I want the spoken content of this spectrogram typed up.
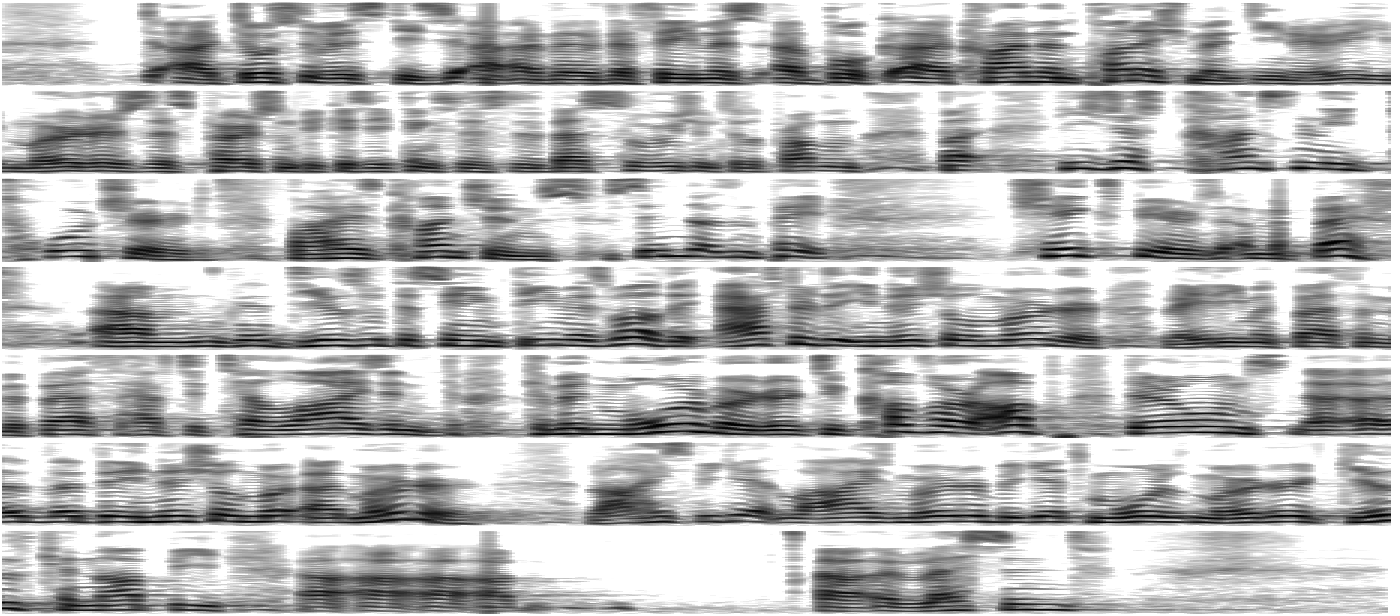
uh, Dostoevsky's, uh, uh, the, the famous uh, book, uh, Crime and Punishment. You know, he murders this person because he thinks this is the best solution to the problem, but he's just constantly tortured by his conscience. Sin doesn't pay. Shakespeare's Macbeth um, deals with the same theme as well. The, after the initial murder, Lady Macbeth and Macbeth have to tell lies and commit more murder to cover up their own uh, uh the initial mur- uh, murder. Lies beget lies, murder begets more murder. Guilt cannot be uh, uh, uh lessened.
